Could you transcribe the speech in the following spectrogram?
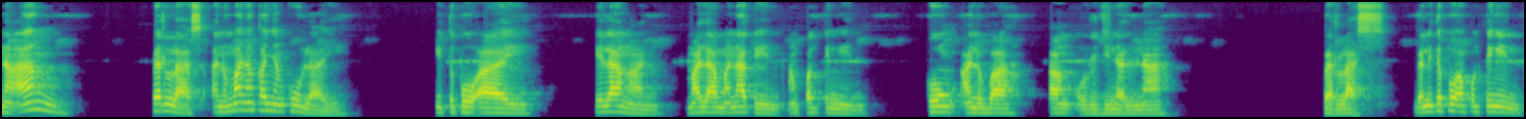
na ang perlas, anuman ang kanyang kulay, ito po ay kailangan malaman natin ang pagtingin kung ano ba ang original na perlas. Ganito po ang pagtingin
